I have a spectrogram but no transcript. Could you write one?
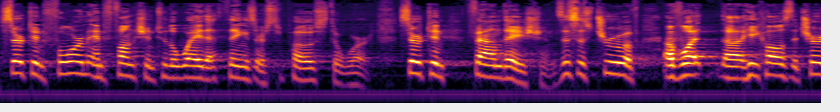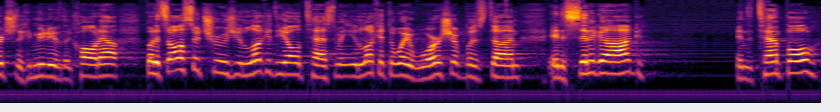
certain form and function to the way that things are supposed to work, certain foundations. This is true of, of what uh, he calls the church, the community of the called out, but it's also true as you look at the Old Testament, you look at the way worship was done in the synagogue, in the temple,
